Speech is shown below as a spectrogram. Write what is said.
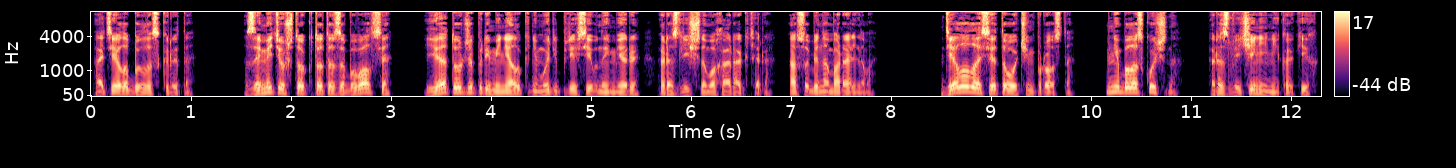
а тело было скрыто. Заметив, что кто-то забывался, я тут же применял к нему репрессивные меры различного характера, особенно морального. Делалось это очень просто. Мне было скучно, развлечений никаких,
